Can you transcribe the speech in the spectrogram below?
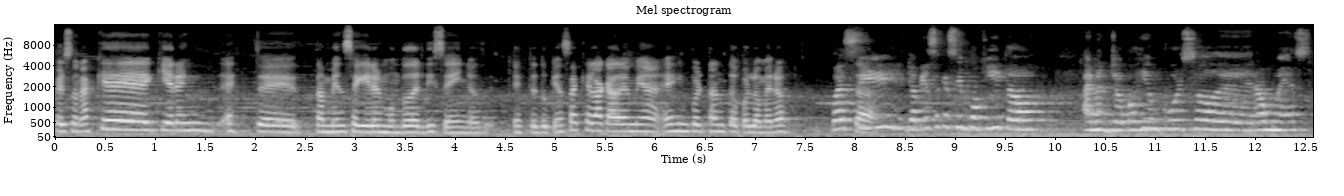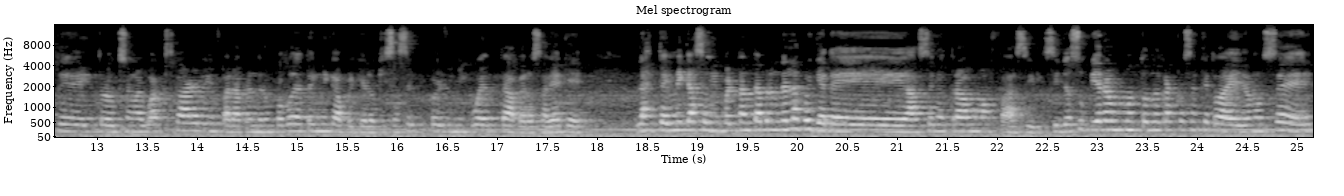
Personas que quieren este, también seguir el mundo del diseño, este, ¿tú piensas que la academia es importante o por lo menos? Pues o sea, sí, yo pienso que sí un poquito. Yo cogí un curso de, era un mes de introducción al wax carving para aprender un poco de técnica porque lo quise hacer por mi cuenta, pero sabía que las técnicas son importantes aprenderlas porque te hacen el trabajo más fácil. Si yo supiera un montón de otras cosas que todavía yo no sé,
